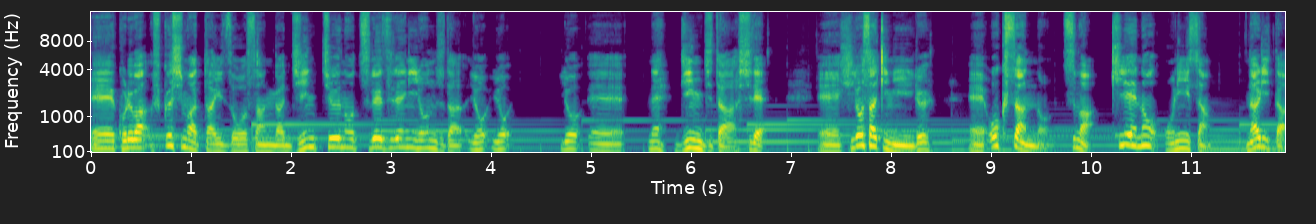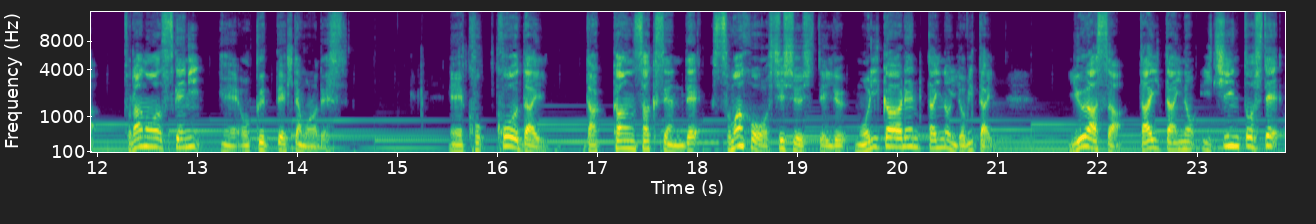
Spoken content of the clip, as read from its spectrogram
えー、これは福島泰造さんが陣中のつれづれに読んだよよよ、えーね、吟じた詩で、えー、弘前にいる、えー、奥さんの妻、喜恵のお兄さん、成田虎之助に、えー、送ってきたものです。えー、国交大奪還作戦でソマホを死守している森川連隊の予備隊、湯浅大隊の一員として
